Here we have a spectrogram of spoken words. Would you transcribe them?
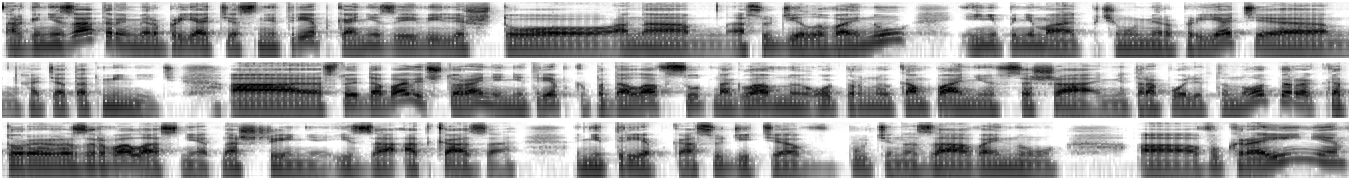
Организаторы мероприятия с Нетребко, они заявили, что она осудила войну и не понимают, почему мероприятие хотят отменить. А стоит добавить, что ранее Нетребко подала в суд на главную оперную компанию в США, Metropolitan Opera, которая разорвала с ней отношения из-за отказа Нетребко осудить Путина за войну в Украине,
